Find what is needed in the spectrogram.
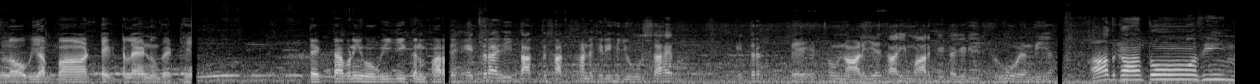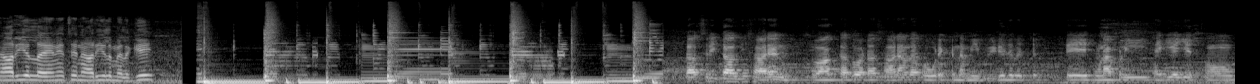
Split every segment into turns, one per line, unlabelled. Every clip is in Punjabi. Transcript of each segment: ਲਓ ਵੀ ਆਪਾਂ ਟਿਕਟ ਲੈਣ ਨੂੰ ਬੈਠੇ ਟਿਕਟ ਆਪਣੀ ਹੋ ਗਈ ਜੀ ਕਨਫਰਮ। ਤੇ ਇੱਧਰ ਆ ਜੀ ਤਖਤ ਸੱਚਖੰਡ ਸ੍ਰੀ ਹਜੂਰ ਸਾਹਿਬ। ਇੱਧਰ ਤੇ ਇੱਥੋਂ ਨਾਲ ਹੀ ਇਹ ਸਾਰੀ ਮਾਰਕੀਟ ਆ ਜਿਹੜੀ ਸ਼ੁਰੂ ਹੋ ਜਾਂਦੀ ਆ।
ਆਹ ਦੁਕਾਨ ਤੋਂ ਅਸੀਂ ਨਾਰੀਅਲ ਲਏ ਨੇ ਇੱਥੇ ਨਾਰੀਅਲ ਮਿਲ ਗਏ।
ਸਤਿ ਸ੍ਰੀ ਅਕਾਲ ਜੀ ਸਾਰਿਆਂ ਨੂੰ। ਸਵਾਗਤ ਹੈ ਤੁਹਾਡਾ ਸਾਰਿਆਂ ਦਾ ਹੋਰ ਇੱਕ ਨਵੀਂ ਵੀਡੀਓ ਦੇ ਵਿੱਚ। ਤੇ ਹੁਣ ਆਪਣੀ ਹੈਗੀ ਆ ਜੀ ਇੱਥੋਂ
